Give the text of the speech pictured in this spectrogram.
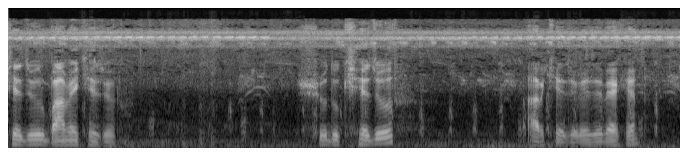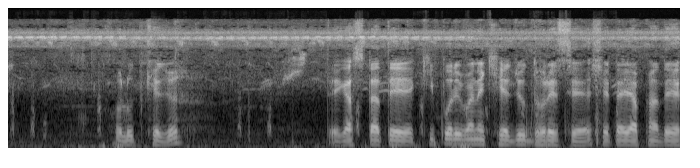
খেজুর, বামে খেজুর। শুধু খেজুর আর খেজুর, এই যে দেখেন, হলুদ খেজুর। তো এই গাছটাতে কি পরিমাণে খেজুর ধরেছে সেটাই আপনাদের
